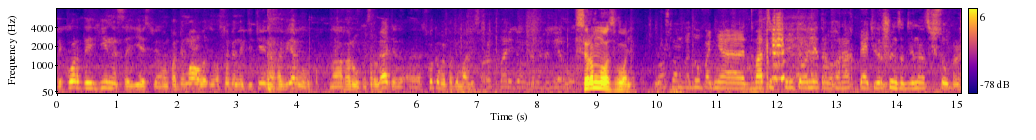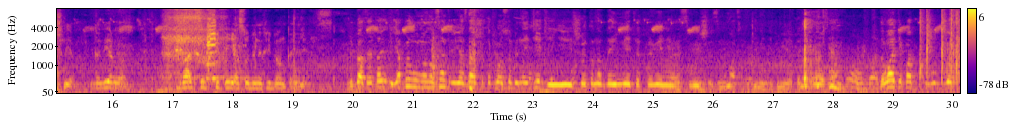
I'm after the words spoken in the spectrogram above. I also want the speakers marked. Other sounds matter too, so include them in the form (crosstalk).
Speaker 1: Рекорды Гиннесса есть. Он поднимал особенных детей на Гаверлу, на гору. Представляете, э, сколько вы поднимались?
Speaker 2: 42 ребенка на Гаверлу.
Speaker 3: Все равно дзвонять.
Speaker 2: В прошлом году подня 24 километра в горах, 5 вершин за 12 часов прошли. Гаверла. 24 особенных ребенка вели.
Speaker 1: Ребята, это, я был у него на центре, я знаю, что такое особенные дети, и что это надо иметь откровение свыше, заниматься такими детьми. Это не просто. Давайте, по, вот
